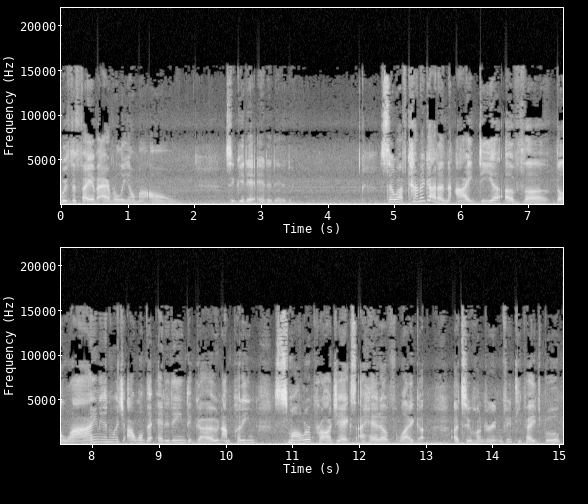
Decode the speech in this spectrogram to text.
with the Fae of Averley on my own to get it edited. So I've kind of got an idea of the, the line in which I want the editing to go. I'm putting smaller projects ahead of like a, a 250 page book.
